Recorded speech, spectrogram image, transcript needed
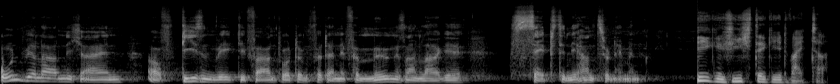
Und wir laden dich ein, auf diesem Weg die Verantwortung für deine Vermögensanlage selbst in die Hand zu nehmen. Die Geschichte geht weiter.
